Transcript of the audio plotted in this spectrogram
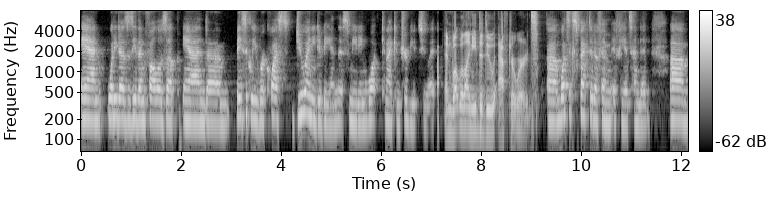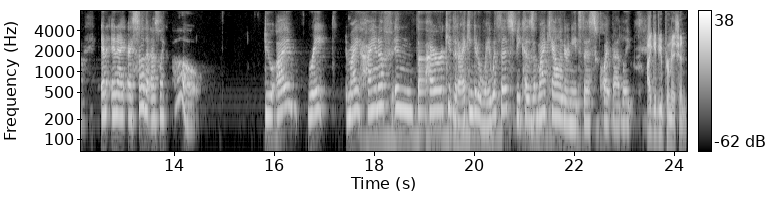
And what he does is he then follows up and um, basically requests Do I need to be in this meeting? What can I contribute to it? And what will I need to do afterwards? Um, what's expected of him if he attended? Um, and and I, I saw that I was like, Oh, do I rate am I high enough in the hierarchy that I can get away with this? Because my calendar needs this quite badly. I give you permission.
